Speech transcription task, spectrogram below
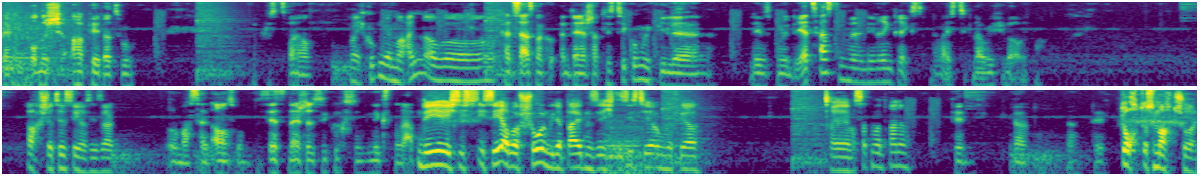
Da gibt ordentlich AP dazu. Zwei. Na, Ich gucke mir mal an, aber. Kannst du erstmal an deine Statistik gucken, wie viele Lebenspunkte du jetzt hast und wenn du den Ring trägst. Dann weißt du genau, wie viele ausmacht. Ach, Statistik hast du gesagt. Oder machst halt andersrum. Du jetzt in deine Statistik guckst und nix dann ab. Nee, ich, ich, ich sehe aber schon, wie der Balken sich. Das siehst du ja ungefähr. Äh, was hatten wir dran? Den. Ja, ja, den. Doch, das macht schon.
